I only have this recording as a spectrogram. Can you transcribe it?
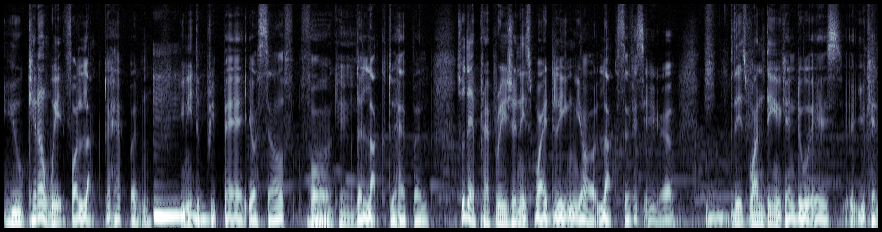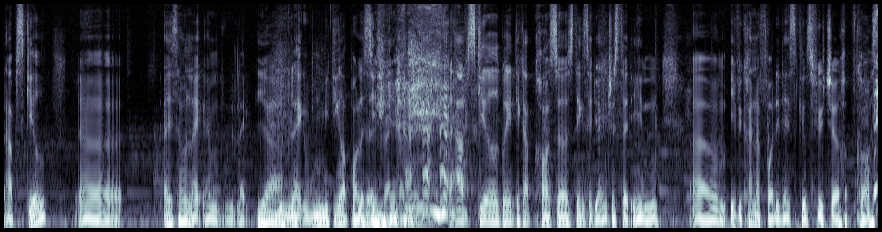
you cannot wait for luck to happen. You need to prepare yourself for Oh, okay. the luck to happen. So that preparation is widening your luck surface area. This one thing you can do is you can upskill. Uh, I sound like I'm like Yeah. like meeting up policies, right? like upskill, go and take up courses, things that you're interested in. Um, if you can't afford it, there's SkillsFuture, of course.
